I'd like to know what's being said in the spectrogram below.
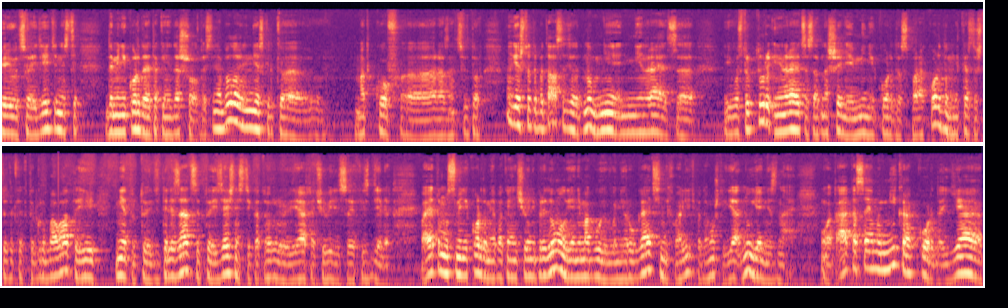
период своей деятельности до мини-корда я так и не дошел. То есть у меня было несколько мотков э, разных цветов. Ну, я что-то пытался делать, но мне не нравится его структура и не нравится соотношение мини-корда с паракордом. Мне кажется, что это как-то грубовато и нету той детализации, той изящности, которую я хочу видеть в своих изделиях. Поэтому с мини-кордом я пока ничего не придумал, я не могу его не ругать, не хвалить, потому что я, ну, я не знаю. Вот. А касаемо микрокорда, я,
